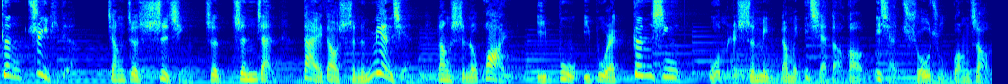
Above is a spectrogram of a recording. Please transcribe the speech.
更具体的将这事情、这征战带到神的面前，让神的话语一步一步来更新。我们的生命，让我们一起来祷告，一起来求主光照。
